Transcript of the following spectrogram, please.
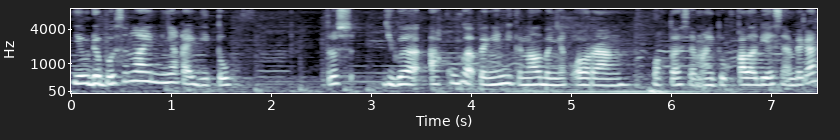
ya udah bosen lah intinya kayak gitu terus juga aku nggak pengen dikenal banyak orang waktu SMA itu. Kalau di SMP kan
